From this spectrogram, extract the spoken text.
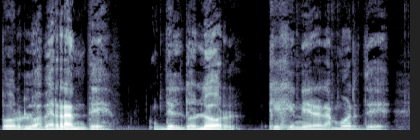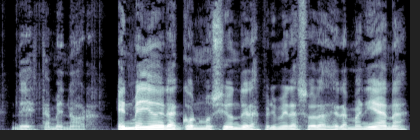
por lo aberrante del dolor que genera la muerte de esta menor. En medio de la conmoción de las primeras horas de la mañana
